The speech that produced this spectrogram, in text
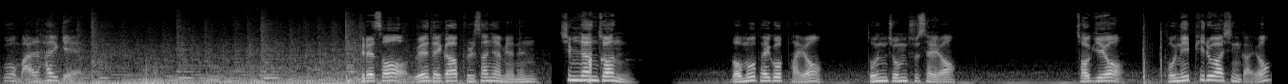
두고 말할게. 그래서 왜 내가 불사냐면은 10년 전 너무 배고파요. 돈 좀 주세요. 저기요, 돈이 필요하신가요?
